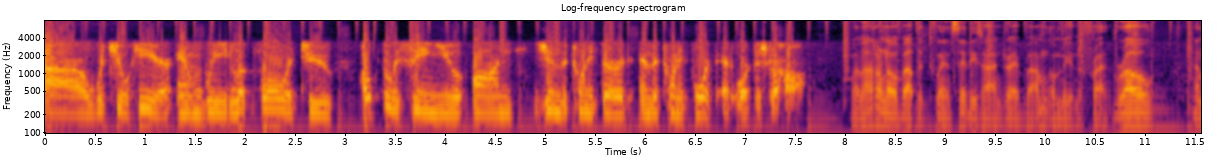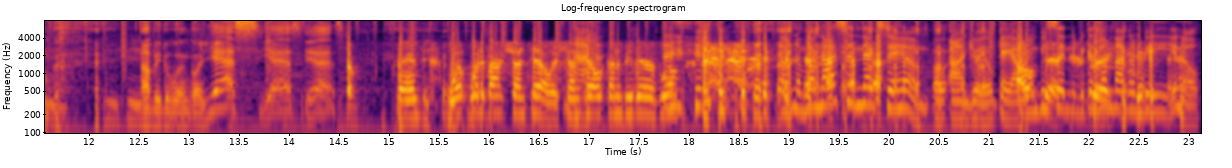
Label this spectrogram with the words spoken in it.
uh, which you'll hear, and we look forward to hopefully seeing you on June the 23rd and the 24th at Orchestra Hall. Well, I don't know about the Twin Cities, Andre, but I'm going to be in the front row. I'm going. Mm-hmm. I'll be the one going. Yes, yes, yes. And what what about Chantel? Is Chantel going to be there as well? I'm not sitting next to him, oh, Andre. Okay, I won't okay, be sitting there because great. I'm not going to be. You know,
